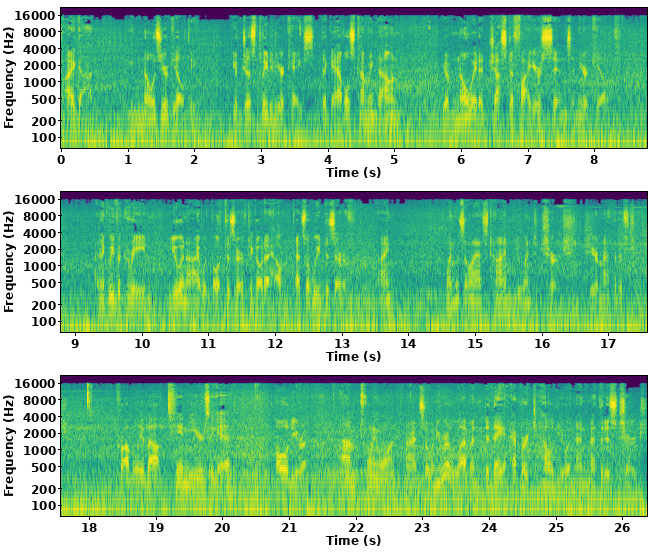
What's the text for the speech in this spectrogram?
by God, He knows you're guilty, you've just pleaded your case, the gavel's coming down, you have no way to justify your sins and your guilt. I think we've agreed you and I would both deserve to go to hell. That's what we deserve, right? When was the last time you went to church, to your Methodist church? Probably about 10 years ago. How old are you right now? I'm 21. All right, so when you were 11, did they ever tell you in that Methodist church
